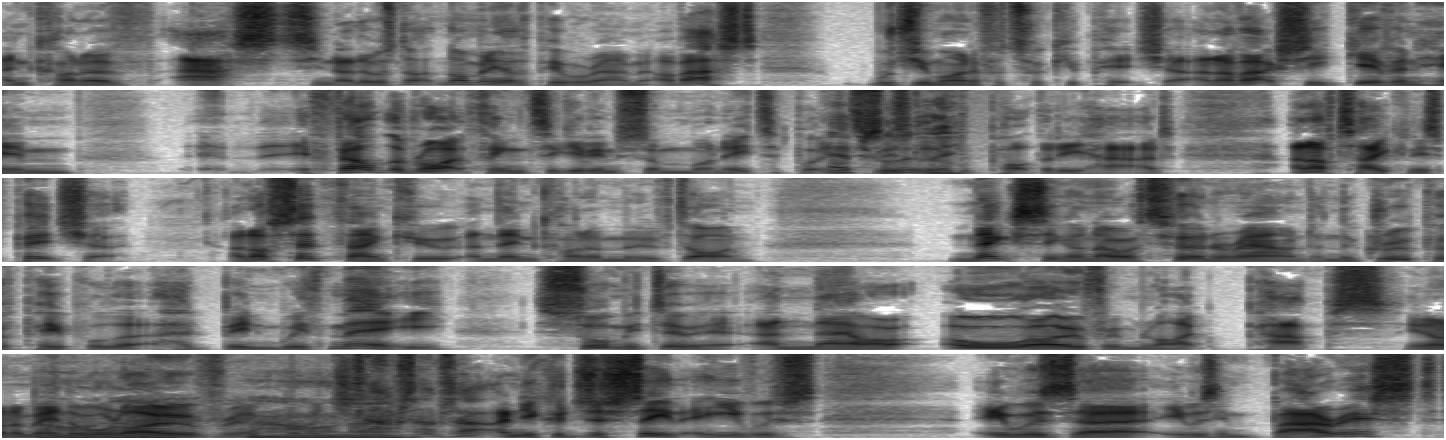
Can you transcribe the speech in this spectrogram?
and kind of asked. You know, there was not not many other people around me. I've asked, "Would you mind if I took your picture?" And I've actually given him. It felt the right thing to give him some money to put into his little pot that he had, and I've taken his picture. And I've said thank you, and then kind of moved on. Next thing I know, I turn around and the group of people that had been with me saw me do it, and they are all over him like paps. You know what I mean? Oh, all no. over him, Oh, no. And you could just see that he was, he was, uh, he was embarrassed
